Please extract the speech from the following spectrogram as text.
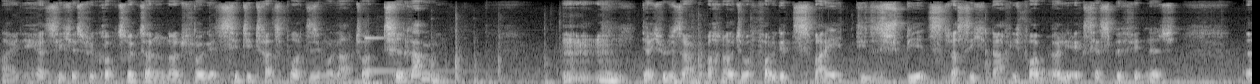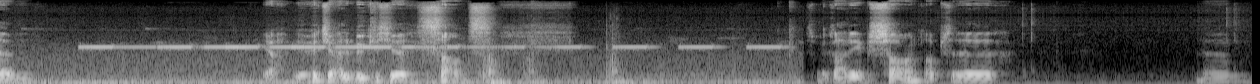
Ein herzliches Willkommen zurück zu einer neuen Folge City Transport Simulator Tram. Ja, ich würde sagen, wir machen heute Folge 2 dieses Spiels, was sich nach wie vor im Early Access befindet. Ähm ja, ihr hört hier alle möglichen Sounds. Müssen wir gerade eben schauen, ob... Äh, ähm,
